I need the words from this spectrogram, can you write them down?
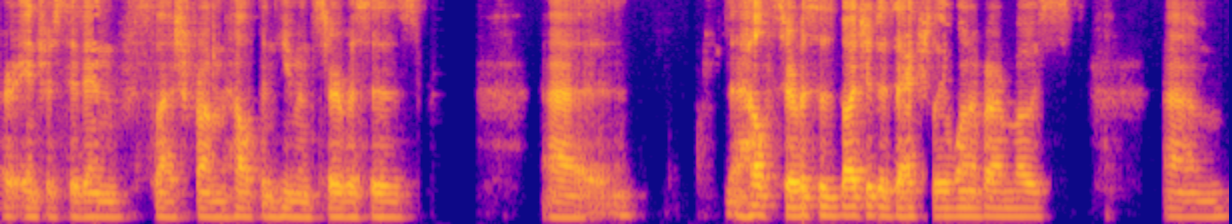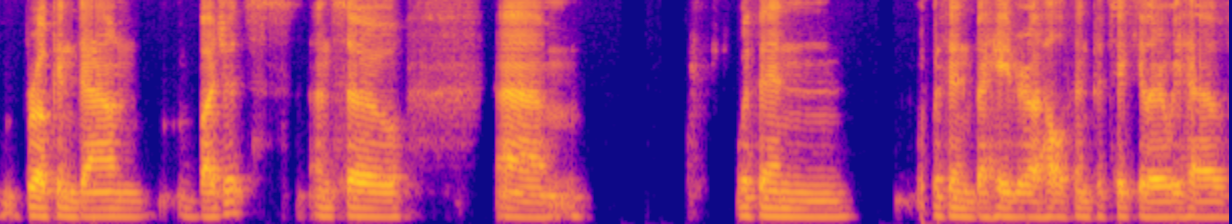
are interested in slash from Health and Human Services. Uh, the Health Services budget is actually one of our most um, broken down budgets, and so um, within within behavioral health in particular, we have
